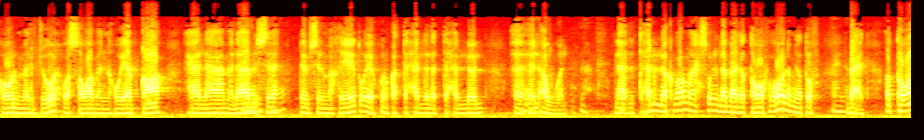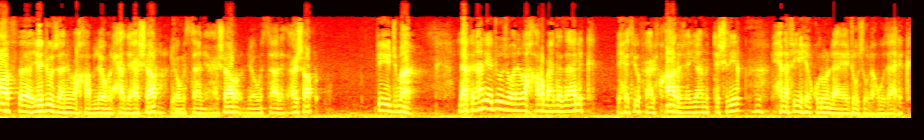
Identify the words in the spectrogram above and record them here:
قول مرجوح والصواب أنه يبقى على ملابسه لبس المخيط ويكون قد تحلل التحلل آه الأول. لا التحلل الأكبر ما يحصل إلا بعد الطواف وهو لم يطف بعد. الطواف يجوز أن يؤخر اليوم الحادي عشر اليوم الثاني عشر اليوم الثالث عشر بإجماع لكن هل يجوز أن يؤخر بعد ذلك؟ بحيث يفعل خارج أيام التشريق؟ الحنفية يقولون لا يجوز له ذلك.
